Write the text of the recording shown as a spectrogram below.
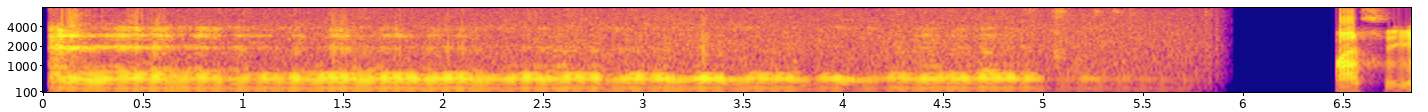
Eh, eh, eh, eh Masih.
